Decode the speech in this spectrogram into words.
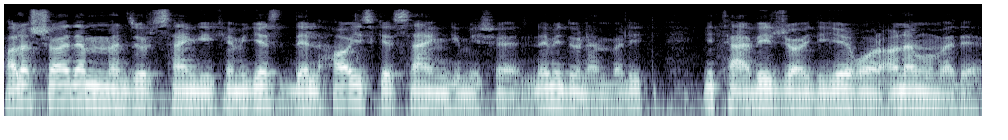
حالا شاید منظور سنگی که میگه دلهایی است که سنگ میشه. نمی‌دونم ولی این تعبیر جای دیگه قرآن هم اومده.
